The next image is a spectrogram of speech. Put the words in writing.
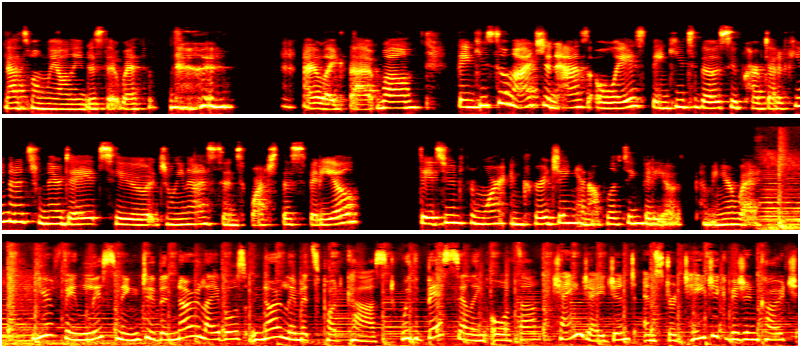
That's one we all need to sit with. I like that. Well, thank you so much. And as always, thank you to those who've carved out a few minutes from their day to join us and to watch this video. Stay tuned for more encouraging and uplifting videos coming your way. You've been listening to the No Labels, No Limits podcast with best selling author, change agent, and strategic vision coach,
